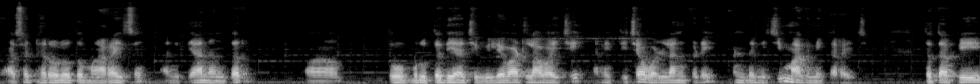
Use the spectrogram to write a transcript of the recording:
असं ठरवलं होतं मारायचं आणि त्यानंतर तो मृतदेहाची विल्हेवाट लावायची आणि तिच्या वडिलांकडे खंडणीची मागणी करायची. तथापि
